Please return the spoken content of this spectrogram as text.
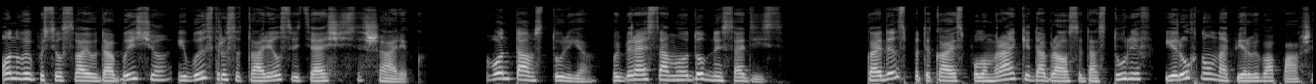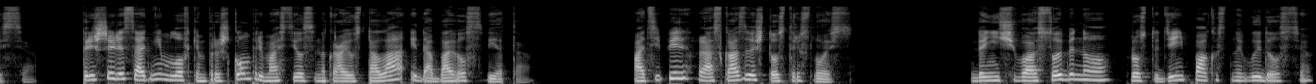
Он выпустил свою добычу и быстро сотворил светящийся шарик. Вон там стулья. Выбирай самый удобный и садись. Кайден, спотыкаясь в полумраке, добрался до стульев и рухнул на первый попавшийся. Пришелец одним ловким прыжком примостился на краю стола и добавил света. А теперь рассказывай, что стряслось. Да ничего особенного, просто день пакостный выдался.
